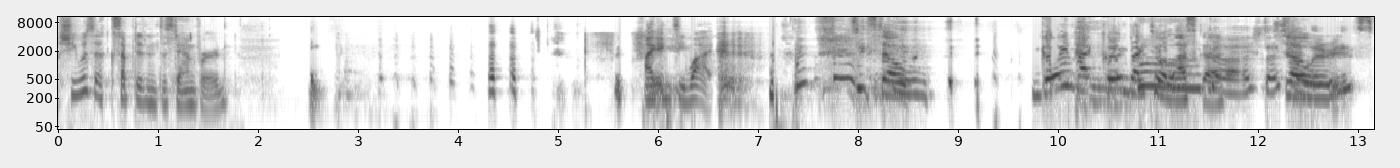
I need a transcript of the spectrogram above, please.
she was accepted into Stanford. I can see why. So, Going back, going back to Oh, Alaska. gosh, that's So- hilarious.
